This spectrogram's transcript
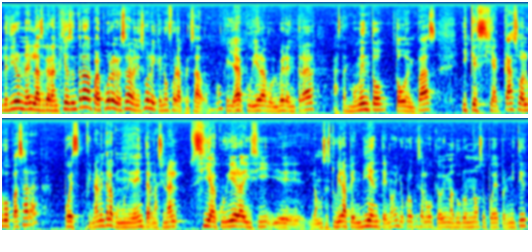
le dieron a él las garantías de entrada para poder regresar a Venezuela y que no fuera apresado, que ya pudiera volver a entrar hasta el momento, todo en paz, y que si acaso algo pasara, pues finalmente la comunidad internacional sí acudiera y sí, eh, digamos, estuviera pendiente, ¿no? Yo creo que es algo que hoy Maduro no se puede permitir.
